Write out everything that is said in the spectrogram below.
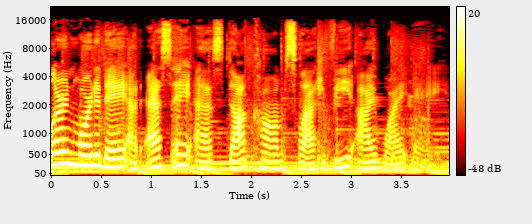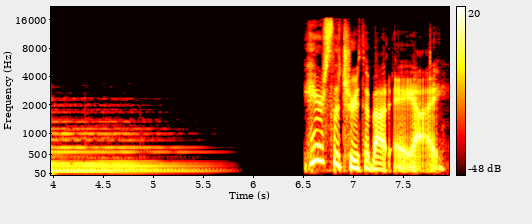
Learn more today at sas.com/viya. Here's the truth about AI.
